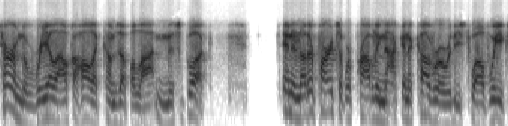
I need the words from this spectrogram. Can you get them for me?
term, the real alcoholic, comes up a lot in this book. And in other parts that we're probably not going to cover over these 12 weeks,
